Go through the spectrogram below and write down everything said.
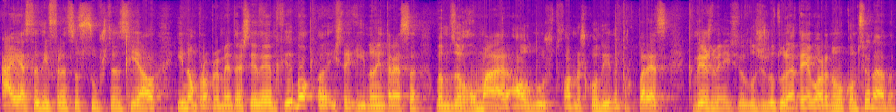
há essa diferença substancial e não propriamente esta ideia de que, bom, eh, isto aqui não interessa, vamos arrumar alguns de forma escondida, porque parece que desde o início da legislatura até agora não aconteceu nada.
